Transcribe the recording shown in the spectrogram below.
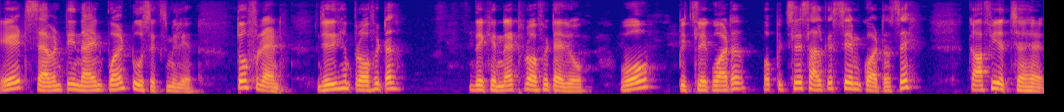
Eight seventy nine point two six million. तो फ्रेंड यदि हम प्रॉफिट देखें नेट प्रॉफिट है जो, वो पिछले क्वार्टर और पिछले साल के सेम क्वार्टर से काफ़ी अच्छा है।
